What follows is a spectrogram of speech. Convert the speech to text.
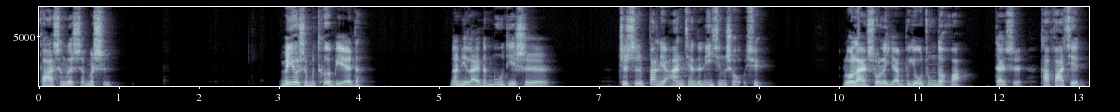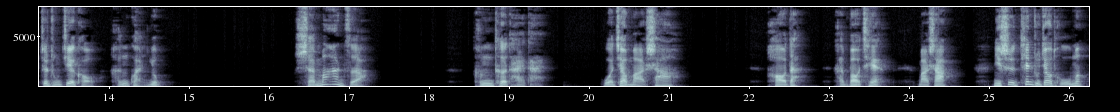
发生了什么事？”“没有什么特别的。”“那你来的目的是？”“只是办理案件的例行手续。”罗兰说了言不由衷的话，但是他发现这种借口很管用。什么案子啊，亨特太太？我叫玛莎。好的，很抱歉，玛莎，你是天主教徒吗？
